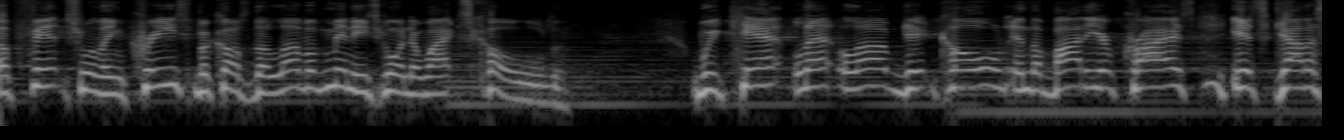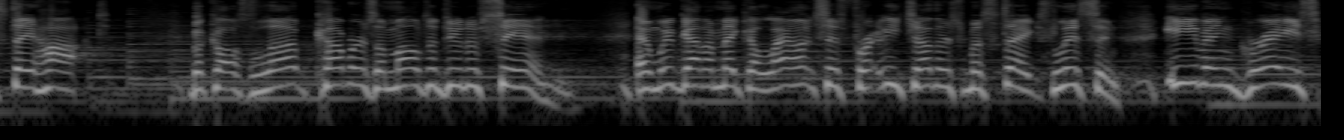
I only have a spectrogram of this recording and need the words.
offense will increase because the love of many is going to wax cold. We can't let love get cold in the body of Christ. It's got to stay hot because love covers a multitude of sin. And we've got to make allowances for each other's mistakes. Listen, even grace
